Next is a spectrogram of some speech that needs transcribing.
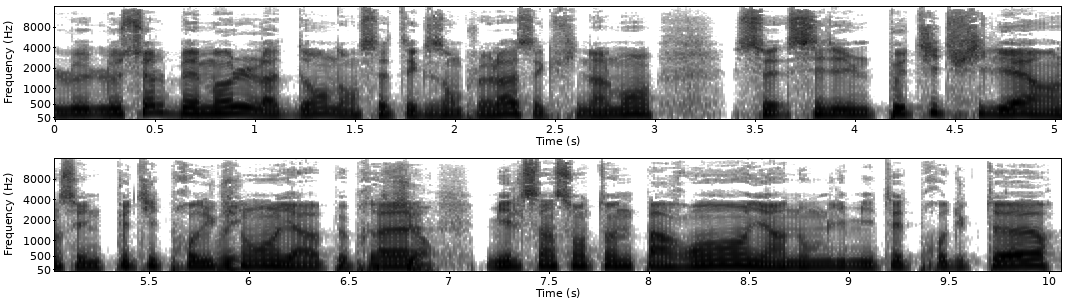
le, le seul bémol là-dedans, dans cet exemple-là, c'est que finalement, c'est une petite filière, hein, c'est une petite production. Il y a à peu près sûr. 1500 tonnes par an. Il y a un nombre limité de producteurs.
